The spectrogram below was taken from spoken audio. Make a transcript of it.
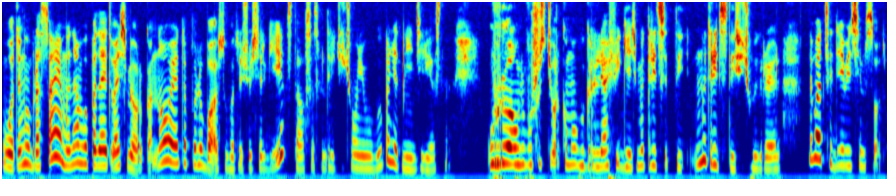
Вот, и мы бросаем, и нам выпадает восьмерка. Но это по любасу. Вот еще Сергей остался. Смотрите, что у него выпадет, мне интересно. Ура, у него шестерка, мы выиграли, офигеть, мы 30 тысяч, мы 30 тысяч выиграли, 29 700.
